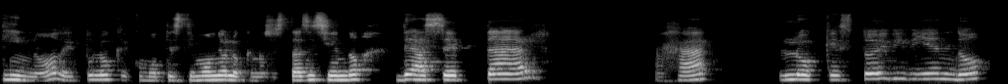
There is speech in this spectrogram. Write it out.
ti, ¿no? De tú lo que como testimonio, lo que nos estás diciendo, de aceptar, ajá, lo que estoy viviendo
